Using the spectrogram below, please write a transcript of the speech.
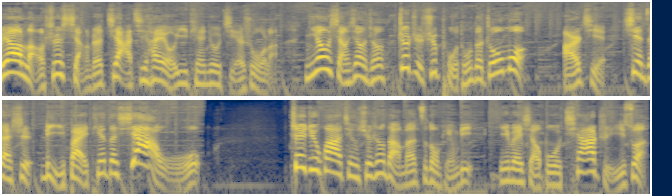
不要老是想着假期还有一天就结束了，你要想象成这只是普通的周末，而且现在是礼拜天的下午。这句话请学生党们自动屏蔽，因为小布掐指一算，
